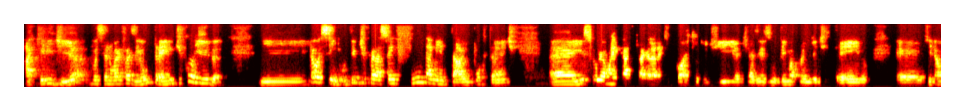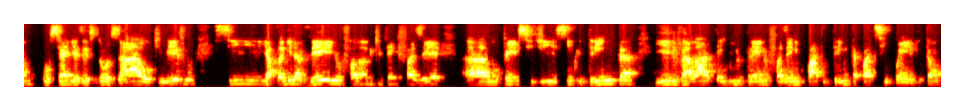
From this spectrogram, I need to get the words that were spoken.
Aquele dia você não vai fazer um treino de corrida. E, então, assim, o tempo de recuperação é fundamental, importante. É, isso é um recado para a galera que corre todo dia, que às vezes não tem uma planilha de treino, é, que não consegue, às vezes, dosar, ou que mesmo se a planilha veio falando que tem que fazer ah, no pace de 5,30, e ele vai lá, termina o treino fazendo em 4,30, 4,50. Então,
